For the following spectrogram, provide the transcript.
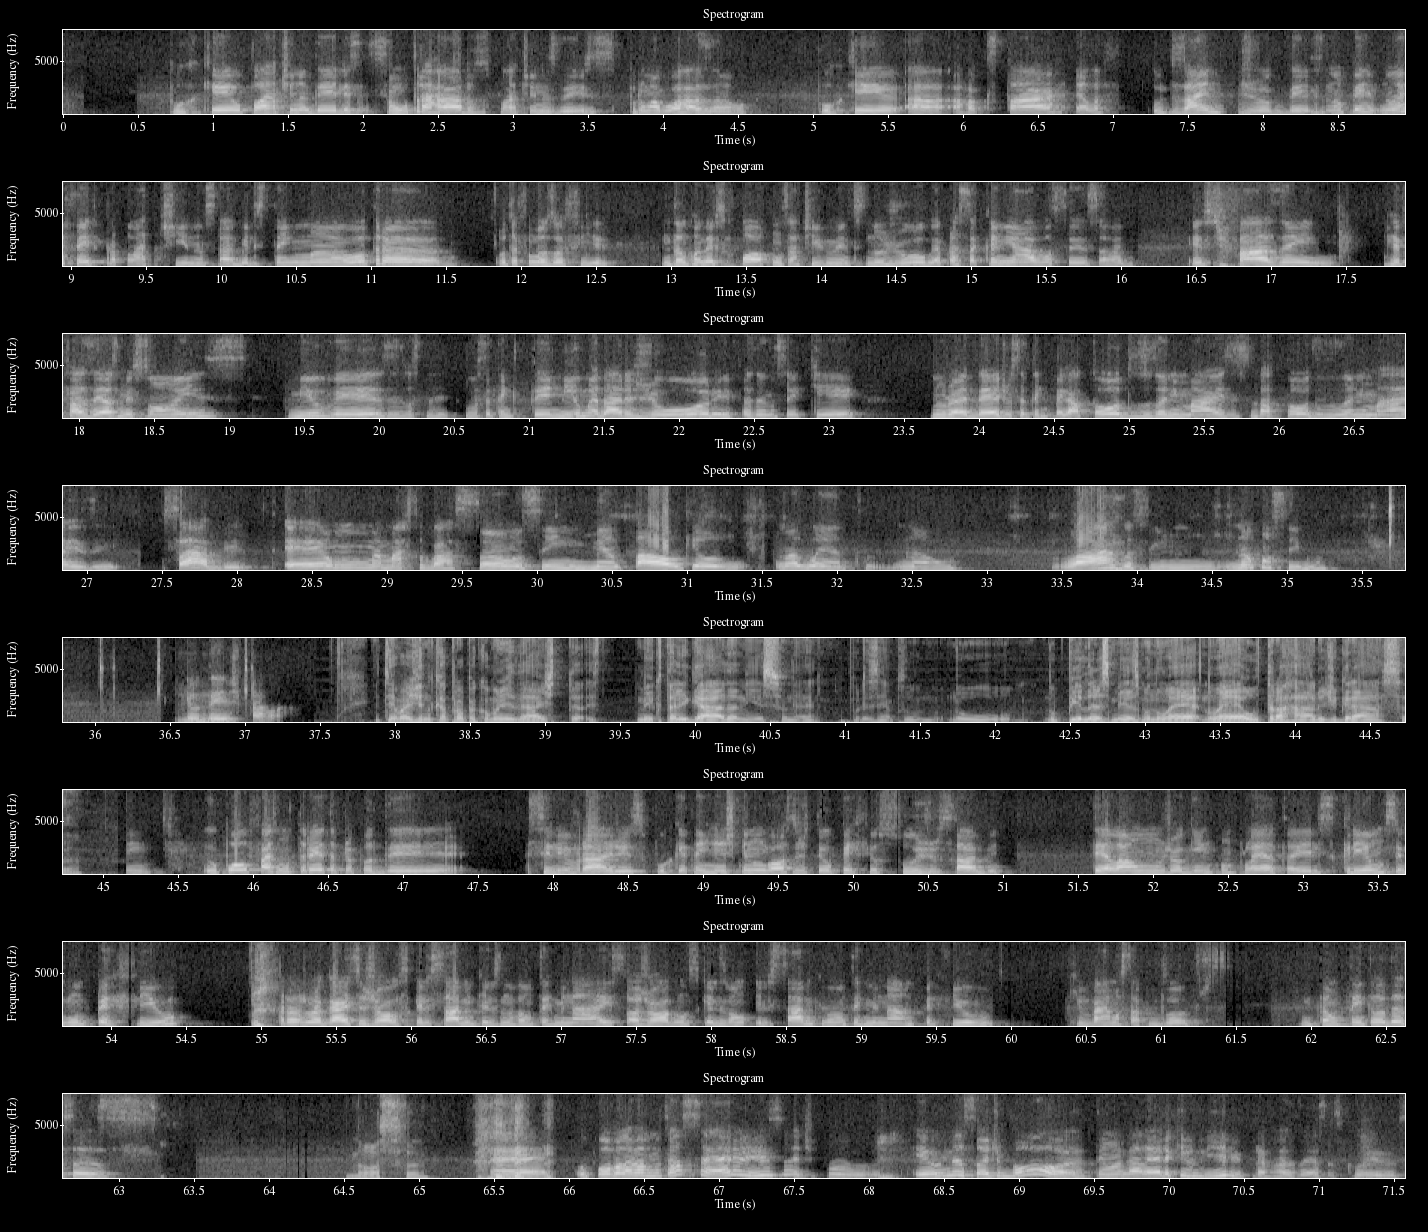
porque o platina deles, são ultra raros os platinos deles, por uma boa razão, porque a, a Rockstar, ela, o design de jogo deles não, não é feito para platina, sabe? Eles têm uma outra, outra filosofia. Então, quando eles colocam os achievements no jogo, é para sacanear você, sabe? Eles te fazem refazer as missões mil vezes, você, você tem que ter mil medalhas de ouro e fazer não sei o quê. No Red Dead você tem que pegar todos os animais, estudar todos os animais e, sabe? É uma masturbação, assim, mental que eu não aguento, não. Largo, assim, não consigo. Eu uhum. deixo pra lá. Então eu imagino que a própria comunidade meio que tá ligada nisso, né? Por exemplo, no, no Pillars mesmo não é, não é ultra raro de graça. Sim. E o povo faz um treta para poder se livrar disso, porque tem gente que não gosta de ter o perfil sujo, sabe? Ter lá um joguinho completo. Aí eles criam um segundo perfil para jogar esses jogos que eles sabem que eles não vão terminar e só jogam os que eles vão, eles sabem que vão terminar no perfil que vai mostrar para os outros. Então tem todas essas Nossa. É, o povo leva muito a sério isso, é tipo, eu ainda sou de boa, tem uma galera que vive para fazer essas coisas.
